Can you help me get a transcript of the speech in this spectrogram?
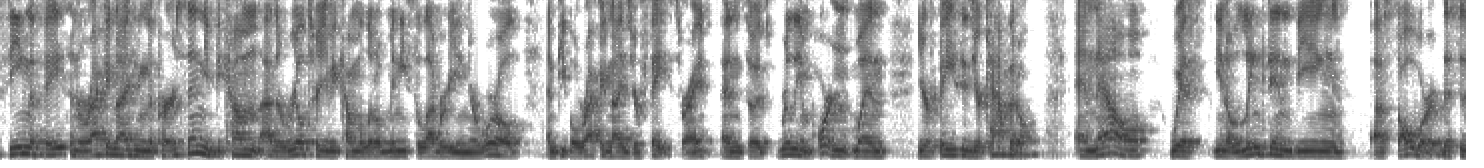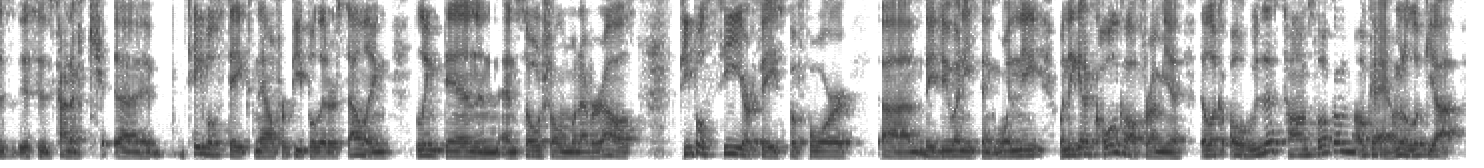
seeing the face and recognizing the person, you become, as a realtor, you become a little mini celebrity in your world and people recognize your face, right? And so it's really important when your face is your capital. And now with, you know, LinkedIn being a stalwart, this is, this is kind of uh, table stakes now for people that are selling LinkedIn and, and social and whatever else. People see your face before um, they do anything. When they when they get a cold call from you, they'll look, oh, who's this? Tom Slocum? Okay, I'm going to look you up,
